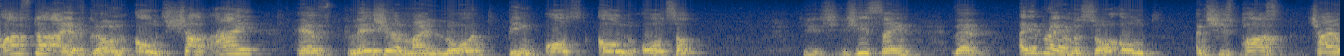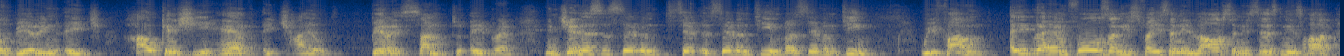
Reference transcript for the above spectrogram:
After I have grown old, shall I have pleasure, my Lord, being old also? She's saying that Abraham is so old and she's past childbearing age. How can she have a child, bear a son to Abraham? In Genesis 7, 17, verse 17, we found Abraham falls on his face and he laughs and he says in his heart,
